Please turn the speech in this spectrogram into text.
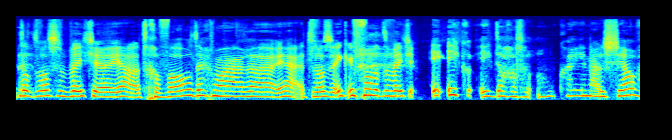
dat was een beetje ja, het geval, zeg maar. ja, het was, ik, ik vond het een beetje... Ik, ik, ik dacht, hoe kan je nou zelf...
